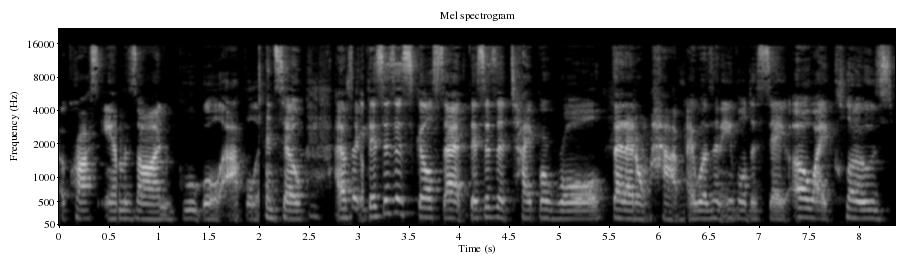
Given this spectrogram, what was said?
across Amazon, Google, Apple. And so I was like, this is a skill set. This is a type of role that I don't have. I wasn't able to say, oh, I closed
